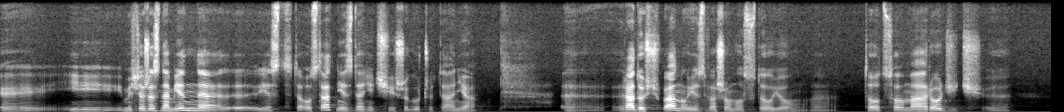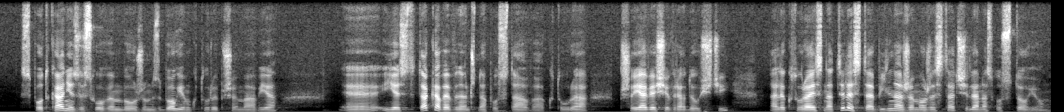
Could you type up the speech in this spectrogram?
E, I myślę, że znamienne e, jest to ostatnie zdanie dzisiejszego czytania. E, Radość Panu jest waszą ostoją. To, co ma rodzić spotkanie ze Słowem Bożym, z Bogiem, który przemawia, jest taka wewnętrzna postawa, która przejawia się w radości, ale która jest na tyle stabilna, że może stać się dla nas ostoją.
